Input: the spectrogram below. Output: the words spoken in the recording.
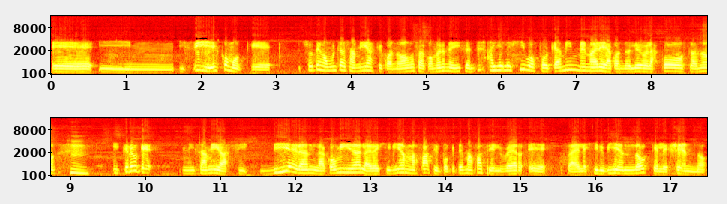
Eh, y, y sí, es como que yo tengo muchas amigas que cuando vamos a comer me dicen, ay, elegí vos, porque a mí me marea cuando leo las cosas, ¿no? Hmm. Y creo que mis amigas, si vieran la comida, la elegirían más fácil, porque te es más fácil ver, eh, o sea, elegir viendo que leyendo.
